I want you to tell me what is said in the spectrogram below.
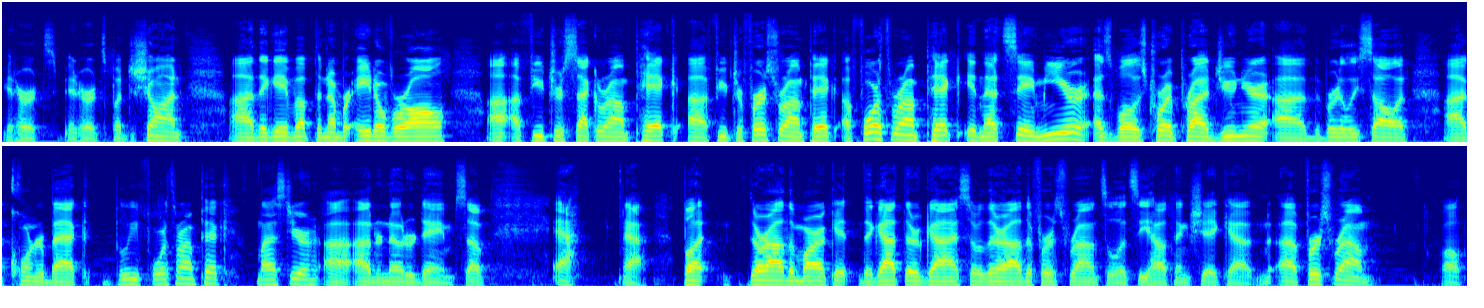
it hurts. It hurts. But Deshaun, uh, they gave up the number eight overall, uh, a future second round pick, a future first round pick, a fourth round pick in that same year, as well as Troy Pride Jr., uh, the really solid uh, cornerback, I believe fourth round pick last year uh, out of Notre Dame. So, yeah, yeah. But they're out of the market. They got their guy, so they're out of the first round. So let's see how things shake out. Uh, first round, well,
